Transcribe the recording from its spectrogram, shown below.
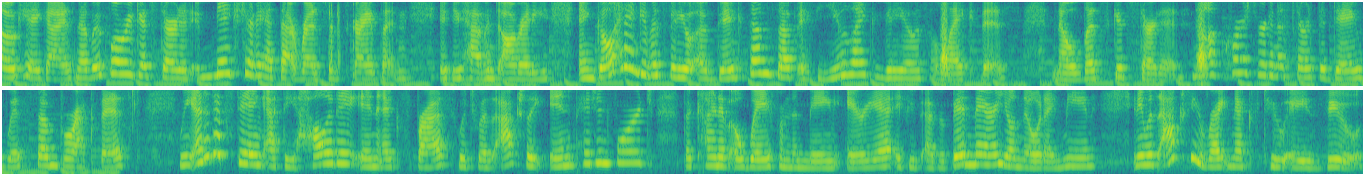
Okay guys, now before we get started, make sure to hit that red subscribe button if you haven't already, and go ahead and give this video a big thumbs up if you like videos like this. Now let's get started. Now of course we're gonna start the day with some breakfast. We ended up staying at the Holiday Inn Express, which was actually in Pigeon Forge, but kind of away from the main area. If you've ever been there, you'll know what I mean. And it was actually right next to a zoo.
